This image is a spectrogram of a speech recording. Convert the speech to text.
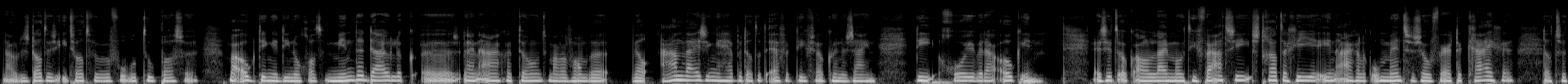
Nou, dus dat is iets wat we bijvoorbeeld toepassen. Maar ook dingen die nog wat minder duidelijk uh, zijn aangetoond. Maar waarvan we wel aanwijzingen hebben dat het effectief zou kunnen zijn, die gooien we daar ook in. Er zitten ook allerlei motivatiestrategieën in eigenlijk om mensen zover te krijgen dat ze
